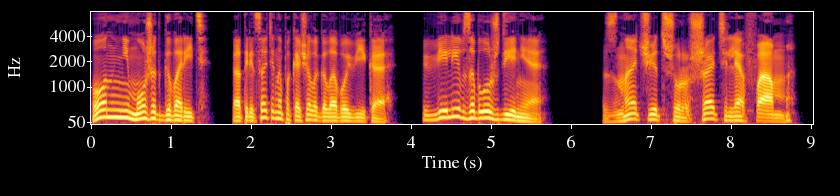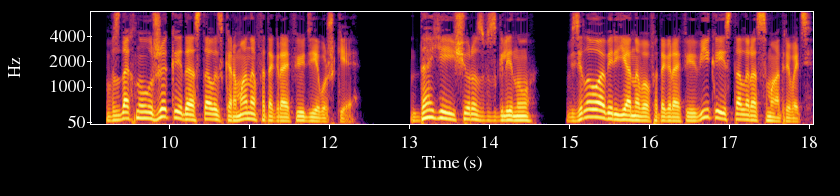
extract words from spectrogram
«Он не может говорить», — отрицательно покачала головой Вика. «Ввели в заблуждение». «Значит, шуршать ля фам», — вздохнул Жека и достал из кармана фотографию девушки. Да, я еще раз взгляну. Взяла у Аверьянова фотографию Вика и стала рассматривать.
